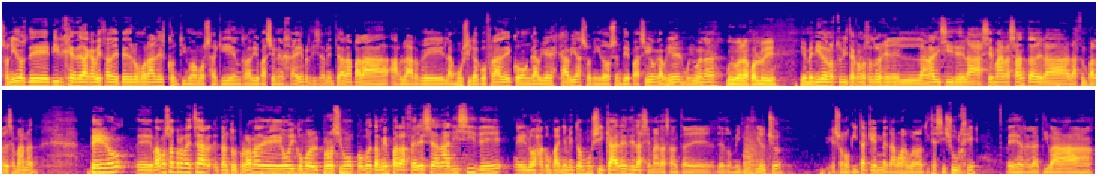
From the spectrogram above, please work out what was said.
Los sonidos de Virgen de la Cabeza de Pedro Morales continuamos aquí en Radio Pasión en Jaén, precisamente ahora para hablar de la música cofrade con Gabriel Escavia, Sonidos de Pasión. Gabriel, muy buenas. Muy buenas, Juan Luis. Bienvenido, nos estuviste con nosotros en el análisis de la Semana Santa de, la, de hace un par de semanas. Pero eh, vamos a aprovechar tanto el programa de hoy como el próximo un poco también para hacer ese análisis de eh, los acompañamientos musicales de la Semana Santa de, de 2018. Eso no quita que metamos alguna noticia si surge eh, relativa a,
